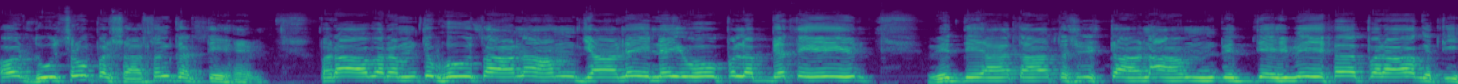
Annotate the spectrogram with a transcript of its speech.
और दूसरों पर शासन करते हैं। परावरम तो भूतानाम ज्ञान नोपलभ्यते विद्या तात सृष्टानाम विद्येह परागति।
